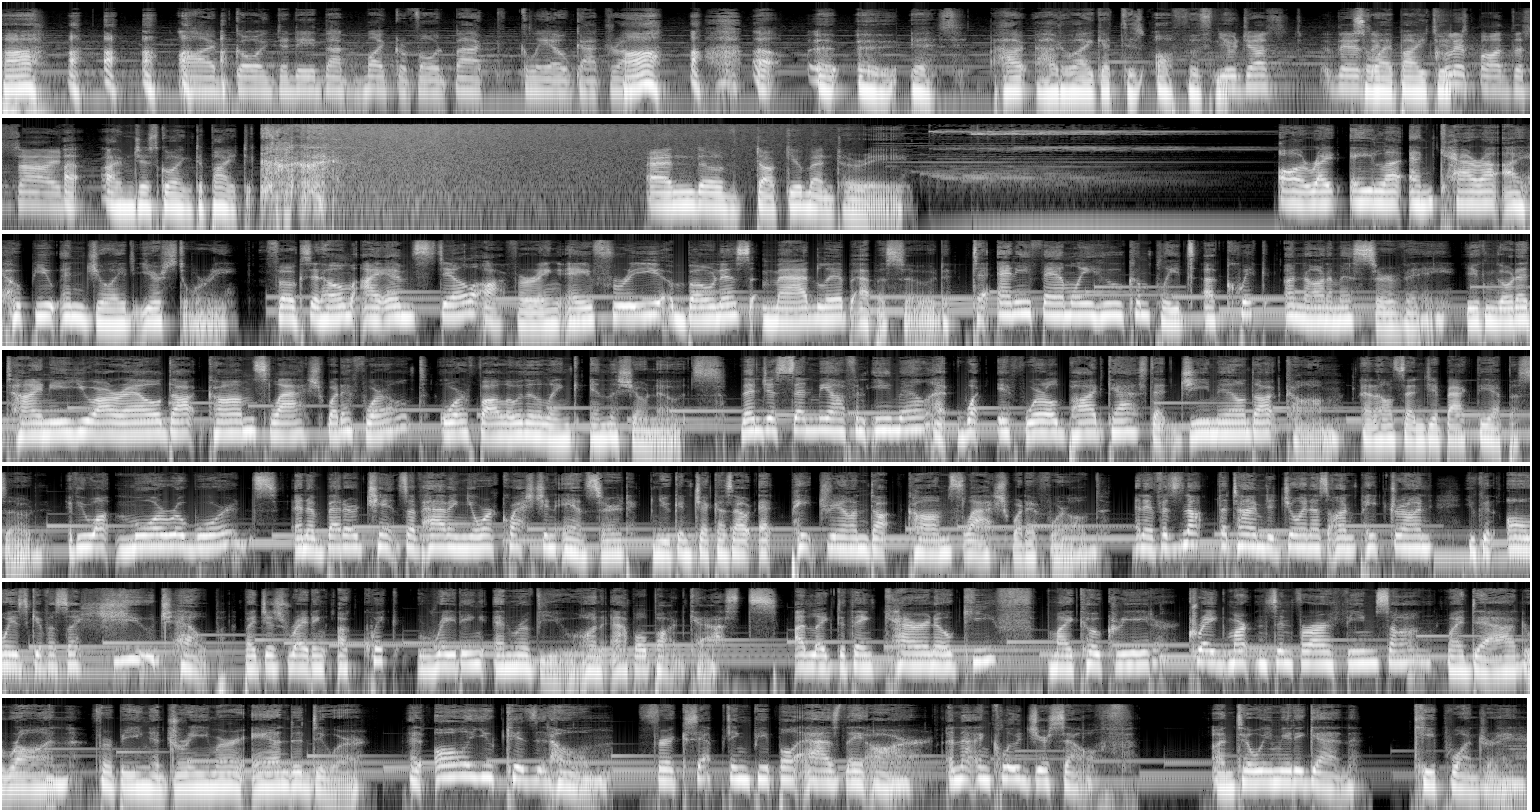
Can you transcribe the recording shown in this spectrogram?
I'm going to need that microphone back, Cleopatra. Ah, ah, uh, uh, uh, yes. How, how do I get this off of me? You just there's So a I bite it. clip on the side. I, I'm just going to bite it. End of documentary. All right, Ayla and Kara, I hope you enjoyed your story. Folks at home, I am still offering a free bonus Mad Lib episode to any family who completes a quick anonymous survey. You can go to tinyurl.com slash whatifworld or follow the link in the show notes. Then just send me off an email at whatifworldpodcast at gmail.com and I'll send you back the episode. If you want more rewards and a better chance of having your question answered, you can check us out at patreon.com slash whatifworld. And if it's not the time to join us on Patreon, you can always give us a huge help by just writing a quick rating and review on Apple Podcasts. I'd like to thank Karen O'Keefe, my co creator, Craig Martinson for our theme song, my dad, Ron, for being a dreamer and a doer, and all you kids at home for accepting people as they are, and that includes yourself. Until we meet again, keep wondering.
